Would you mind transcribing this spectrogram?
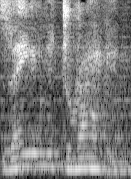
Slain the dragon.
